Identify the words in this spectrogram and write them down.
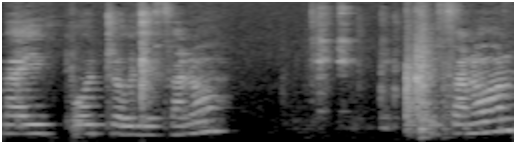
my butter with a funnel the funnel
